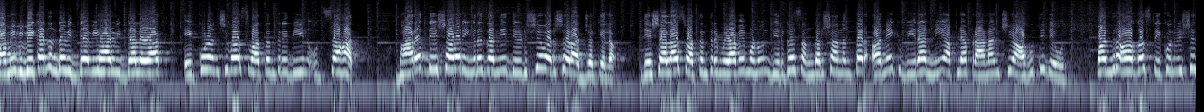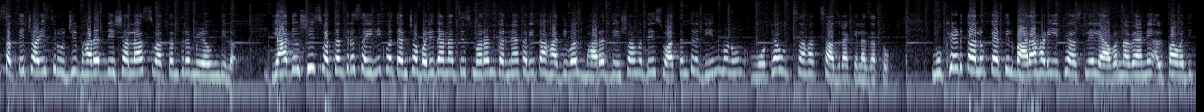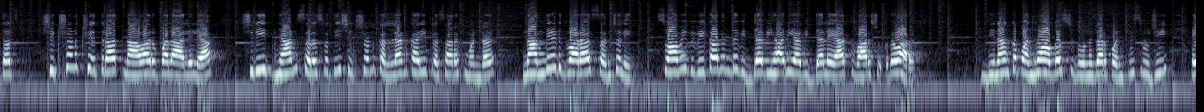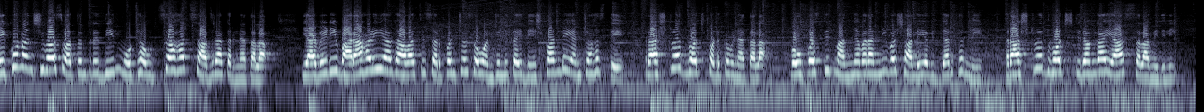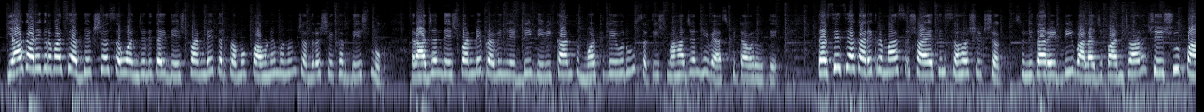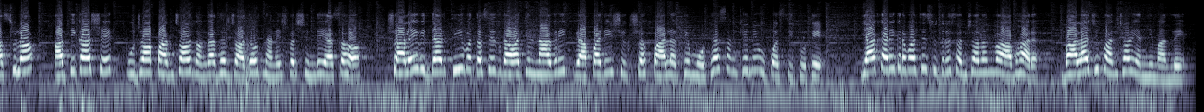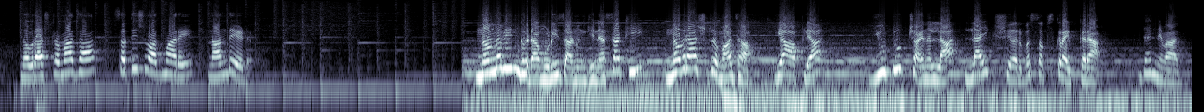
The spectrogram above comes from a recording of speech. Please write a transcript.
स्वामी विवेकानंद विद्याविहार विद्यालयात एकोणऐंशीवा स्वातंत्र्य दिन उत्साहात भारत देशावर इंग्रजांनी दीडशे वर्ष राज्य केलं. देशाला स्वातंत्र्य मिळावे म्हणून दीर्घ संघर्षानंतर अनेक वीरांनी आपल्या प्राणांची आहुती देऊन पंधरा ऑगस्ट एकोणीसशे सत्तेचाळीस रोजी भारत देशाला स्वातंत्र्य मिळवून दिलं. या दिवशी स्वतंत्र सैनिक व त्यांच्या बलिदानाचे स्मरण करण्याकरिता हा दिवस भारत देशामध्ये स्वातंत्र्य दिन म्हणून मोठ्या उत्साहात साजरा केला जातो. मुखेड तालुक्यातील बाराहाडी येथे असलेल्या व नव्याने अल्पावधीतच शिक्षण क्षेत्रात नावारूपाला आलेल्या श्री ज्ञान सरस्वती शिक्षण कल्याणकारी प्रसारक मंडळ नांदेडद्वारा संचलित स्वामी विवेकानंद विद्याविहार या विद्यालयात वार शुक्रवार दिनांक पंधरा ऑगस्ट दोन हजार पंचवीस रोजी एकोणऐंशीवा स्वातंत्र्य दिन मोठ्या उत्साहात साजरा करण्यात आला. यावेळी बाराहाळी या गावाचे सरपंच सौ. अंजलिताई देशपांडे यांच्या हस्ते राष्ट्रध्वज फडकविण्यात आला. व उपस्थित मान्यवरांनी व शालेय विद्यार्थ्यांनी राष्ट्रध्वज तिरंगा यास सलामी दिली. या कार्यक्रमाचे अध्यक्ष सौ अंजलीताई देशपांडे तर प्रमुख पाहुणे म्हणून चंद्रशेखर देशमुख राजन देशपांडे प्रवीण रेड्डी देविकांत मठदेवरू सतीश महाजन हे व्यासपीठावर होते. तसेच या कार्यक्रमास शाळेतील सहशिक्षक सुनीता रेड्डी बालाजी पांचाळ शेषू पासुला आतिका शेख पूजा पांचाळ गंगाधर जाधव ज्ञानेश्वर शिंदे यासह शालेय विद्यार्थी व तसेच गावातील नागरिक व्यापारी शिक्षक पालक हे मोठ्या संख्येने उपस्थित होते. या कार्यक्रमाचे सूत्रसंचालन व आभार बालाजी पांचाळ यांनी मानले. नवराष्ट्र माझा सतीश वाघमारे नांदेड. नवनवीन घडामोडी जाणून घेण्यासाठी नवराष्ट्र माझा या आपल्या यूट्यूब चॅनलला लाईक शेअर व सबस्क्राईब करा. धन्यवाद.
